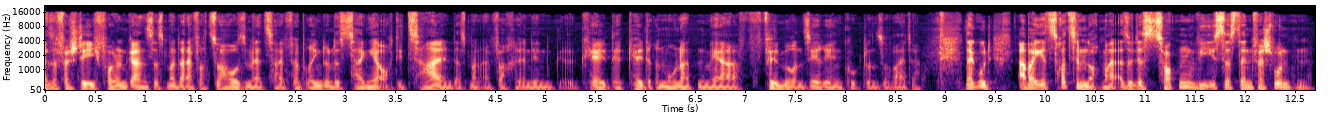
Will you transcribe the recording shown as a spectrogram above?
Also verstehe ich voll und ganz, dass man da einfach zu Hause mehr Zeit verbringt. Und das zeigen ja auch die Zahlen, dass man einfach in den äh, kälte, kälteren Monaten mehr Filme und Serien guckt und so weiter. Na gut, aber jetzt trotzdem nochmal. Also das Zocken, wie ist das denn verschwunden?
